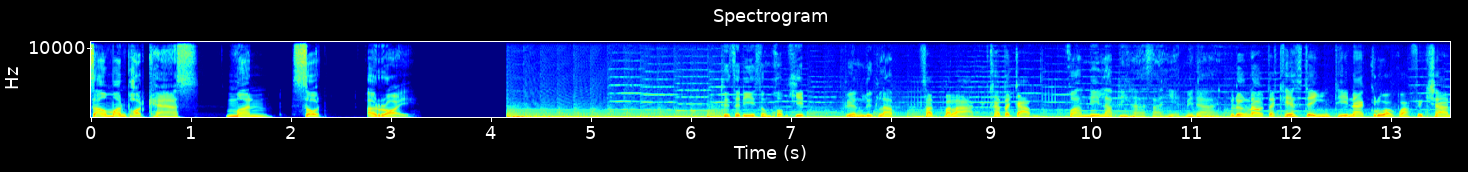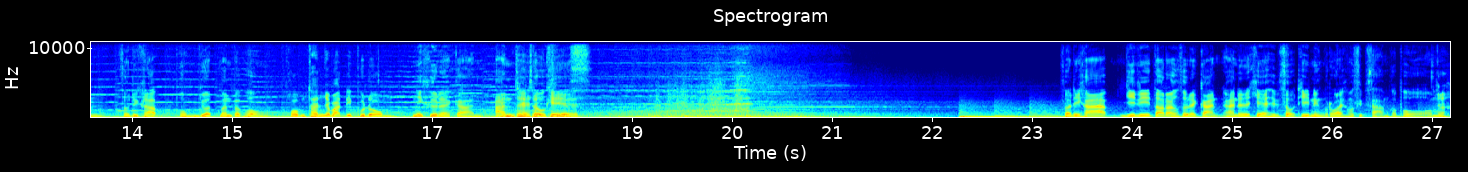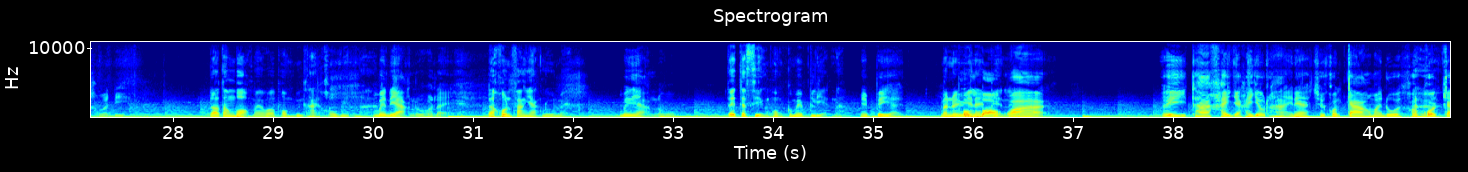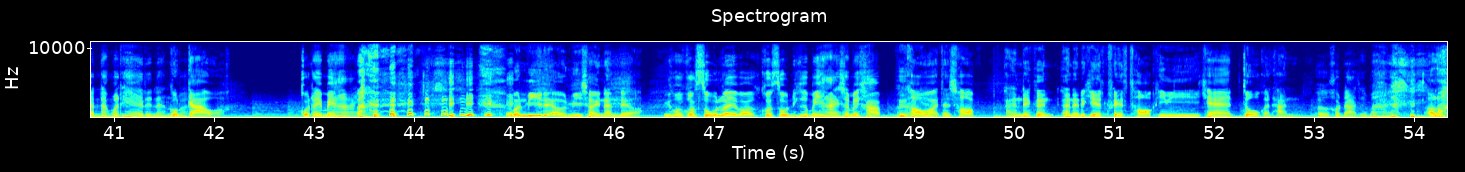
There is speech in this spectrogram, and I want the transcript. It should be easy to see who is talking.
Speaker 1: s a l m o n PODCAST มัน สด อร่อย
Speaker 2: ทฤษฎีสมคบคิดเรื่องลึกลับ
Speaker 3: สัตว์ประหลาด ฆาตกรรม
Speaker 2: ความลี้ลับที่หาสาเหตุไม่ได้
Speaker 3: เรื่องเล่าจากเคสจริงที่น่ากลัวกว่า fiction
Speaker 2: สวัสดีครับ ผมยชญ์ บรรพพงศ์
Speaker 3: ผมธัญวัฒน์อิพภูดม
Speaker 2: นี่คือรายการ
Speaker 3: Untitled Case
Speaker 2: สวัสดีครับ ยินดีต้อนรับสู่รายการ Untitled Case ตอนที่ 163 ครับผม
Speaker 3: อะสวัสดี
Speaker 2: เราต้องบอกไหมว่าผมเพิ่งหายโควิดมา
Speaker 3: ไม่ได้อยากรู้เท่าไหร่
Speaker 2: แล้วคนฟังอยากรู้ไหม
Speaker 3: ไม่ได้อยากรู้
Speaker 2: เอ้ยแต่เสียงผมก็ไม่เปลี่ยนนะ
Speaker 3: ไม่เปลี่ยน
Speaker 2: มันไม่
Speaker 3: ผ
Speaker 2: มี
Speaker 3: ม
Speaker 2: อะไร
Speaker 3: บอ
Speaker 2: เป
Speaker 3: ก
Speaker 2: ลี่ยนเลย
Speaker 3: ว่าเฮ้ย ถ้าใครอยากให้ยศหายเนี่ยช่วยกดก้าวเข้ามาด้วยเขา
Speaker 2: เออ
Speaker 3: กดกันทั้งประเทศเลยนะ
Speaker 2: กด
Speaker 3: รู้ปะ
Speaker 2: เก้าเหรอ
Speaker 3: กดให้ไม่หาย
Speaker 2: มันมีด้วยเหรอ มีชอยนั้นด้วยเหรอ
Speaker 3: มีคนกดศูนย์เลยบอกว่ากดศูนย์นี่คือไม่หายใช่ไหมครับ
Speaker 2: คือเขาอาจจะชอบ Untitled Untitled Case Trace Talk ที่มีแค่โจ้กับทัน
Speaker 3: เออเขาด่าจะมา
Speaker 2: อะไร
